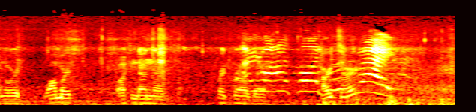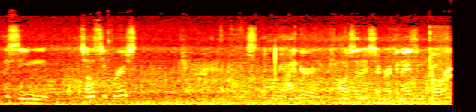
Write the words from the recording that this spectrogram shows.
when we're at Walmart, walking down that park where all the cards are, I seen Chelsea first. I was looking behind her, and all of a sudden I started recognizing Corey.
